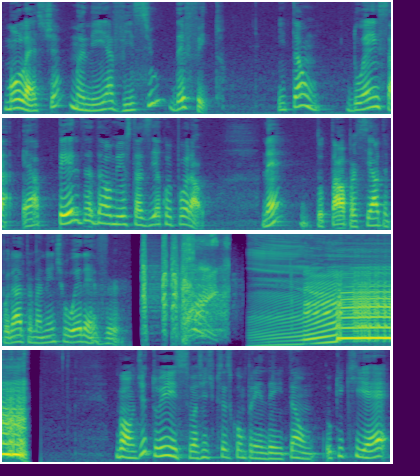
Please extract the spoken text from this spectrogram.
Moléstia, mania, vício, defeito. Então, doença é a perda da homeostasia corporal, né? Total, parcial, temporário, permanente, whatever. Bom, dito isso, a gente precisa compreender então o que, que é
